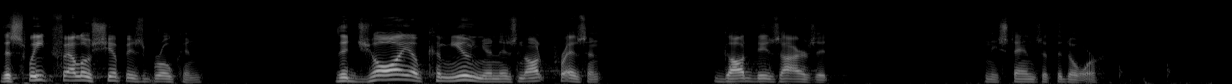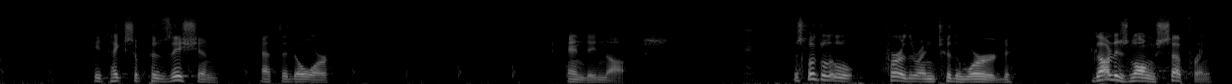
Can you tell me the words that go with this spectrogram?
The sweet fellowship is broken. The joy of communion is not present. God desires it, and He stands at the door. He takes a position at the door and He knocks. Let's look a little further into the Word. God is long suffering.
